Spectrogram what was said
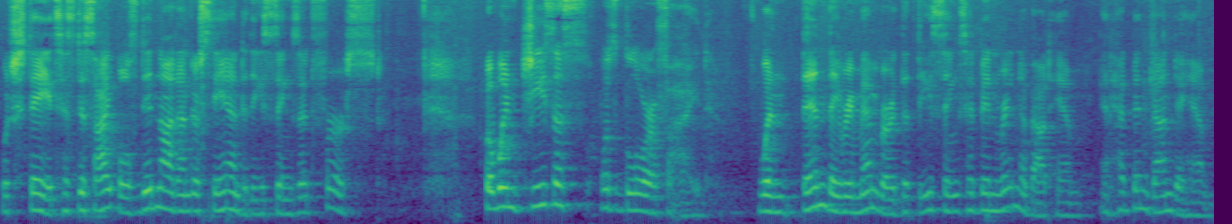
which states, His disciples did not understand these things at first. But when Jesus was glorified, when then they remembered that these things had been written about him and had been done to him.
